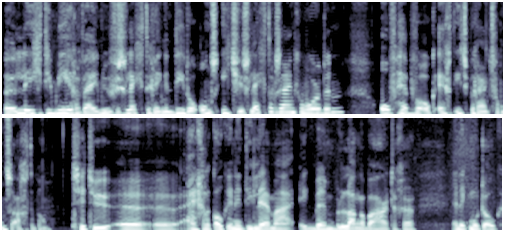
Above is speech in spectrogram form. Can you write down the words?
uh, legitimeren wij nu verslechteringen die door ons ietsje slechter zijn geworden... Mm. of hebben we ook echt iets bereikt voor onze achterban? Zit u uh, uh, eigenlijk ook in het dilemma... ik ben belangenbehartiger... En ik moet ook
